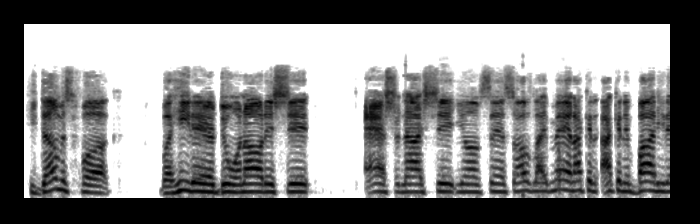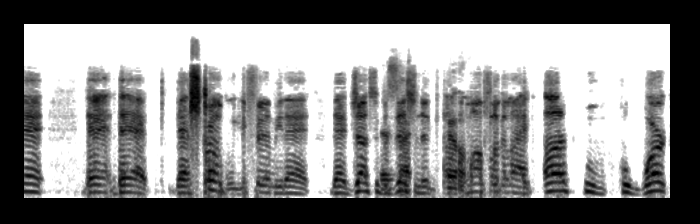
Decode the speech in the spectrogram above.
He dumb as fuck, but he there doing all this shit, astronaut shit, you know what I'm saying? So I was like, man, I can I can embody that that that that struggle, you feel me? That that juxtaposition of, of a motherfucker like us who who work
